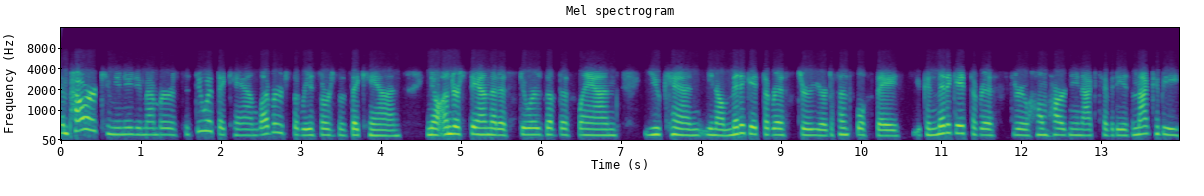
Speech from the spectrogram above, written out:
empower community members to do what they can, leverage the resources they can, you know, understand that as stewards of this land, you can, you know, mitigate the risk through your defensible space. You can mitigate the risk through home hardening activities. And that could be,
